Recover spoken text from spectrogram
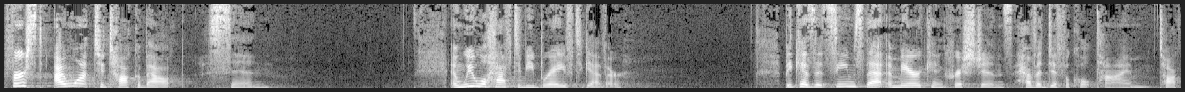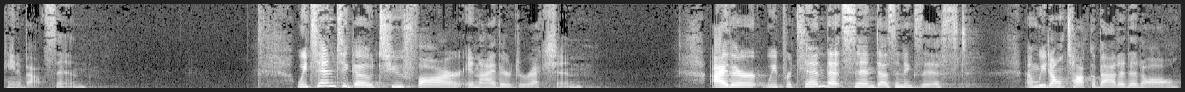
First, I want to talk about sin. And we will have to be brave together. Because it seems that American Christians have a difficult time talking about sin. We tend to go too far in either direction. Either we pretend that sin doesn't exist and we don't talk about it at all,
